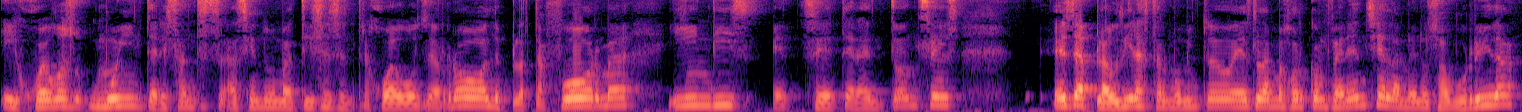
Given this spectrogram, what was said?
y juegos muy interesantes haciendo matices entre juegos de rol, de plataforma, indies, etc. Entonces, es de aplaudir hasta el momento, es la mejor conferencia, la menos aburrida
